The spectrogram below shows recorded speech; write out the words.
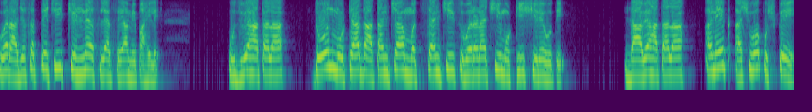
व राजसत्तेची चिन्हे असल्याचे आम्ही पाहिले. उजव्या हाताला दोन मोठ्या दातांच्या मत्स्यांची सुवर्णाची मोठी शिरे होती. डाव्या हाताला अनेक अश्वपुष्पे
